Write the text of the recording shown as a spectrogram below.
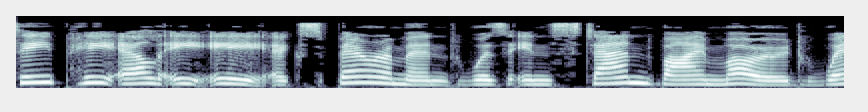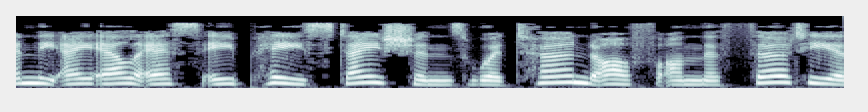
CPLEE experiment was in standby mode when the ALSEP stations were turned off on 30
